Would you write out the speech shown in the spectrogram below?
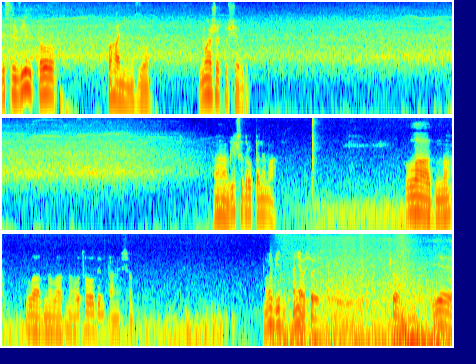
Если він, то погані не діла. Не може щось тут ще буде. Ага, більше дропа нема. Ладно. Ладно, ладно. От один там і все. Ну обідно. А ні, все є. Чо? Є.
